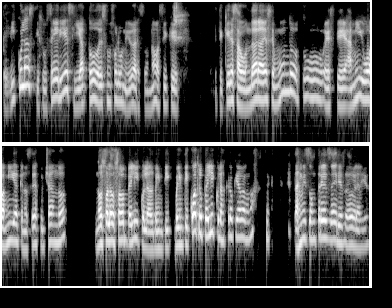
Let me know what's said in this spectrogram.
películas y sus series y ya todo es un solo universo, ¿no? Así que si te quieres abondar a ese mundo, tú, este amigo o amiga que nos esté escuchando, no solo son películas, 24 películas creo que van, ¿no? También son tres series ahora, ya,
